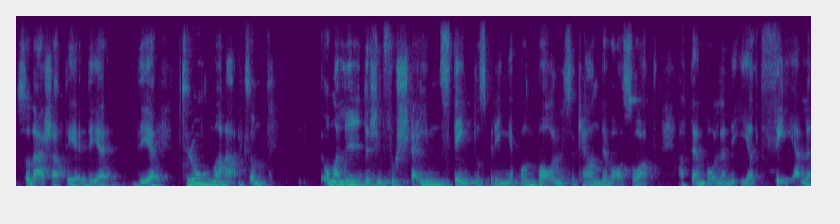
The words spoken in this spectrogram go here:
sådär så att det, det, det tror man liksom, om man lyder sin första instinkt och springer på en boll så kan det vara så att, att den bollen är helt fel.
